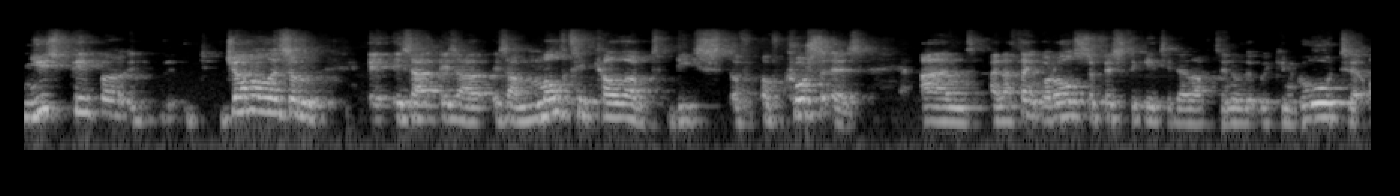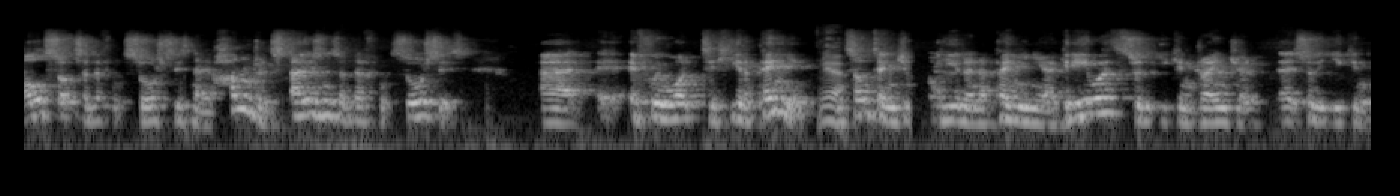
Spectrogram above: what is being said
newspaper journalism is a, is a, is a multicolored beast. Of, of course it is. And, and I think we're all sophisticated enough to know that we can go to all sorts of different sources now, hundreds, thousands of different sources, uh, if we want to hear opinion. Yeah. And sometimes you want to hear an opinion you agree with, so that you can grind your, uh, so that you can,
